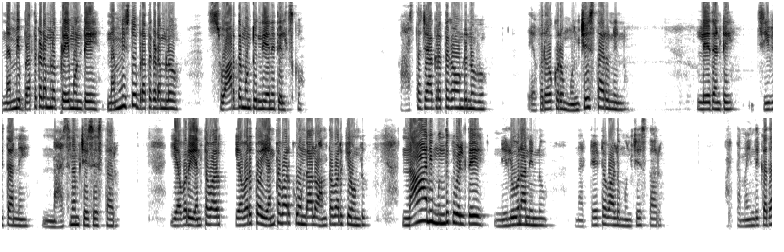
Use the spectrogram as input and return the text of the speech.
నమ్మి బ్రతకడంలో ప్రేమ ఉంటే నమ్మిస్తూ బ్రతకడంలో స్వార్థం ఉంటుంది అని తెలుసుకో. కాస్త జాగ్రత్తగా ఉండు నువ్వు. ఎవరో ఒకరు ముంచేస్తారు నిన్ను. లేదంటే జీవితాన్ని నాశనం చేసేస్తారు. ఎవరు ఎంతవరకు ఎవరితో ఎంతవరకు ఉండాలో అంతవరకే ఉండు. నా అని ముందుకు వెళ్తే నిలువున నిన్ను నట్టేట వాళ్ళు ముంచేస్తారు. అర్థమైంది కదా?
